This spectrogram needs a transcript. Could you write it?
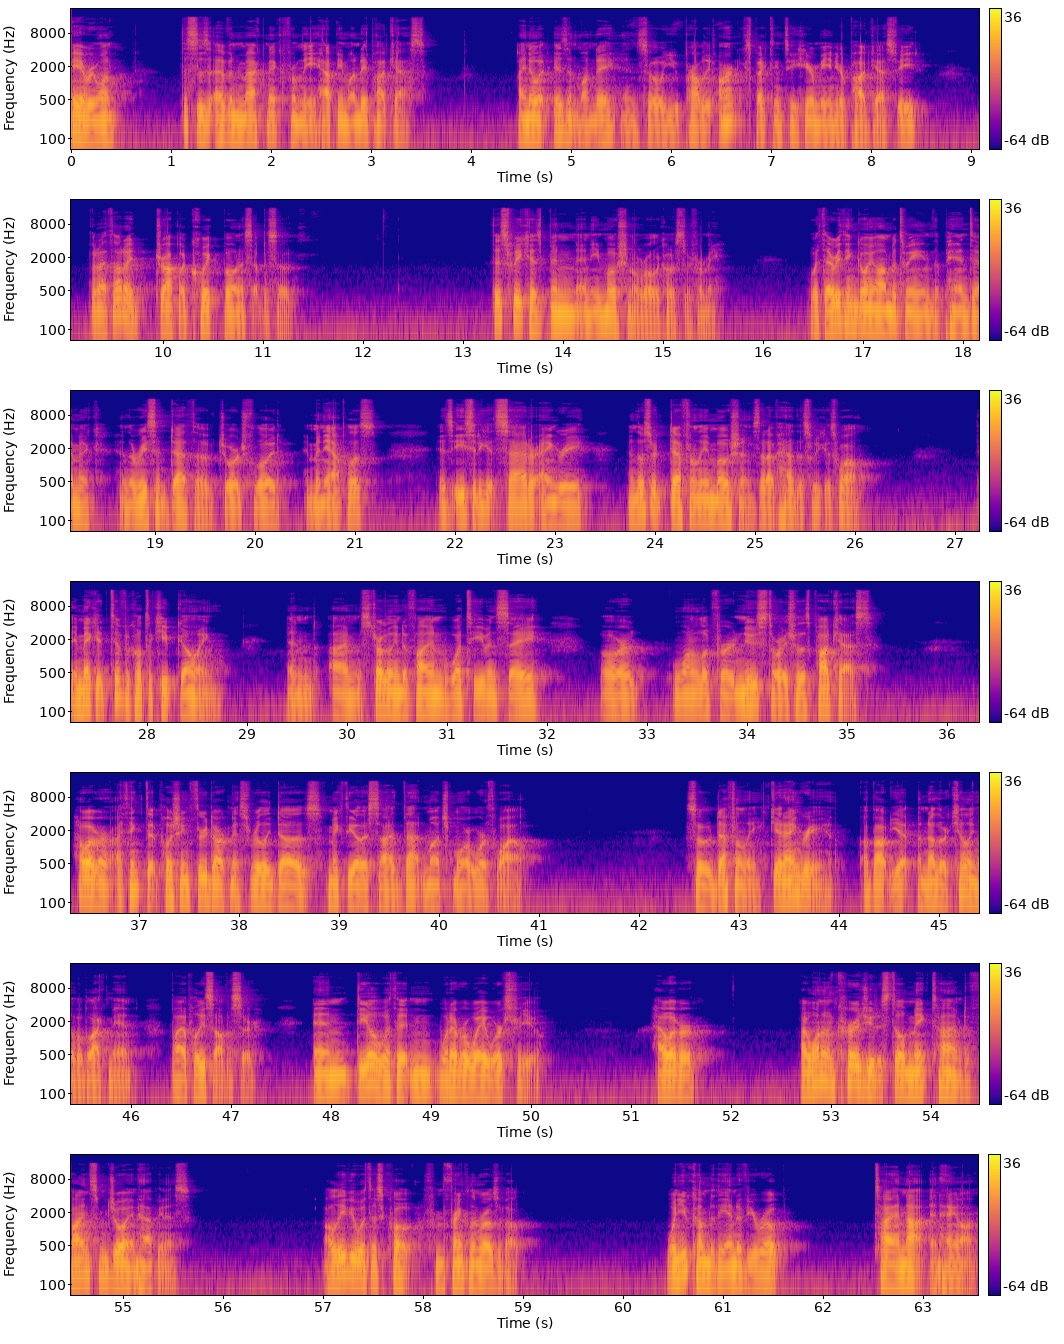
Hey everyone, this is Evan Macknick from the Happy Monday podcast. I know it isn't Monday, and so you probably aren't expecting to hear me in your podcast feed, but I thought I'd drop a quick bonus episode. This week has been an emotional roller coaster for me. With everything going on between the pandemic and the recent death of George Floyd in Minneapolis, it's easy to get sad or angry, and those are definitely emotions that I've had this week as well. They make it difficult to keep going and I'm struggling to find what to even say or want to look for news stories for this podcast. However, I think that pushing through darkness really does make the other side that much more worthwhile. So definitely get angry about yet another killing of a black man by a police officer and deal with it in whatever way works for you. However, I want to encourage you to still make time to find some joy and happiness. I'll leave you with this quote from Franklin Roosevelt when you come to the end of your rope, tie a knot and hang on.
